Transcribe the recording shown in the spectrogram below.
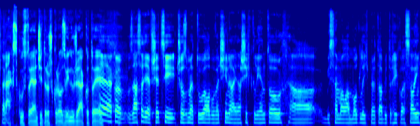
Tak, tak skús to Janči trošku rozvinúť, že ako to je. Nie, ako v zásade všetci, čo sme tu, alebo väčšina aj našich klientov a by sa mala modliť preto, aby trhy klesali,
